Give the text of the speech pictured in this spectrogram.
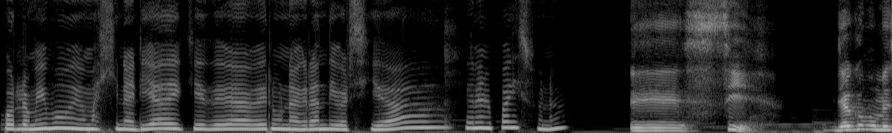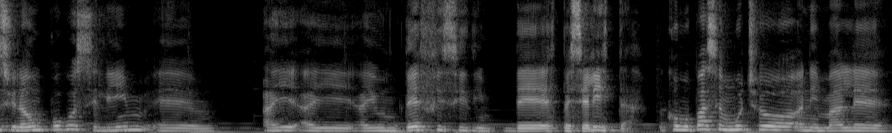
por lo mismo me imaginaría de que debe haber una gran diversidad en el país, ¿no? Eh, sí, ya como mencionaba un poco Selim, eh, hay, hay, un déficit de especialistas, como pasa en muchos animales,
